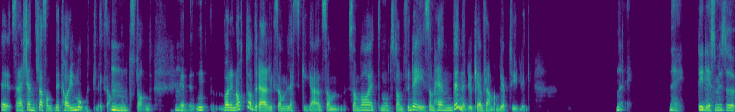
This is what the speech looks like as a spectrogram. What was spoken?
eh, sån här känsla som det tar emot, liksom, mm. motstånd. Mm. Eh, var det något av det där liksom läskiga som, som var ett motstånd för dig som hände när du klev fram och blev tydlig? Nej, nej. det är det som är så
